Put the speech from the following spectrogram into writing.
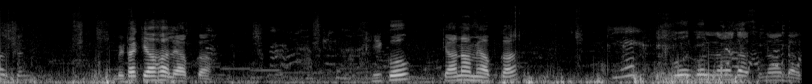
बेटा क्या हाल है आपका? ठीक हो? क्या नाम है आपका? बोल बोल ना दस ना दस।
